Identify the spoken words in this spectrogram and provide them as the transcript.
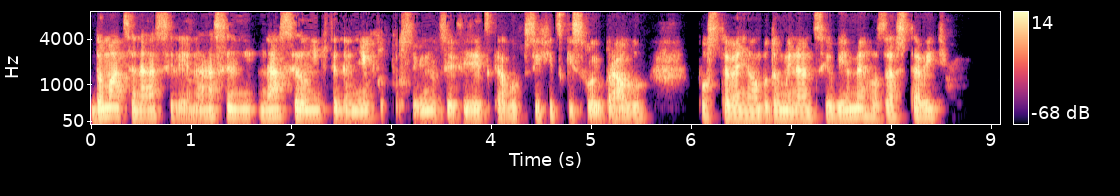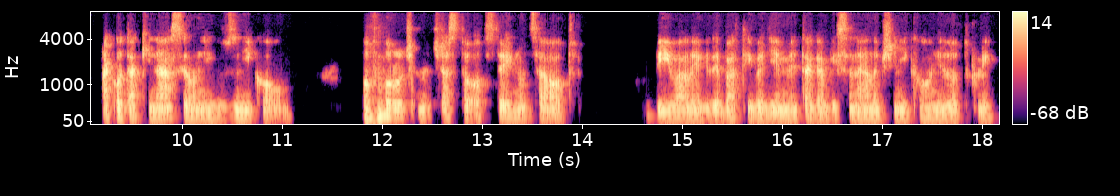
domáce násilie. Násilník, násilník, teda niekto, kto si vynúcuje fyzicky alebo psychicky svoju pravdu, postavenie alebo dominanciu, vieme ho zastaviť, ako taký násilník vznikol. Mhm. Odporúčame často odstrihnúť sa od bývaliek debaty, vedieme tak, aby sa najlepšie nikoho nedotkli.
